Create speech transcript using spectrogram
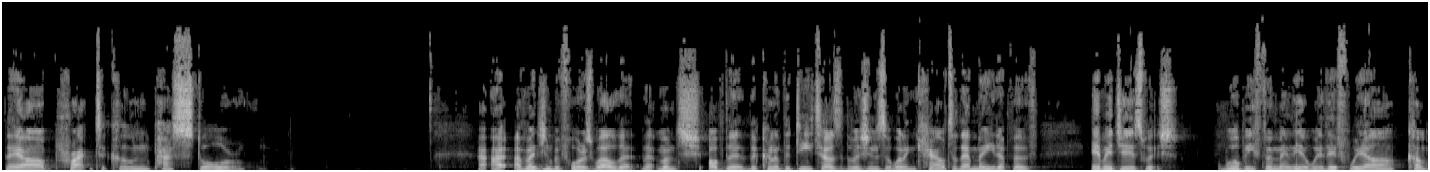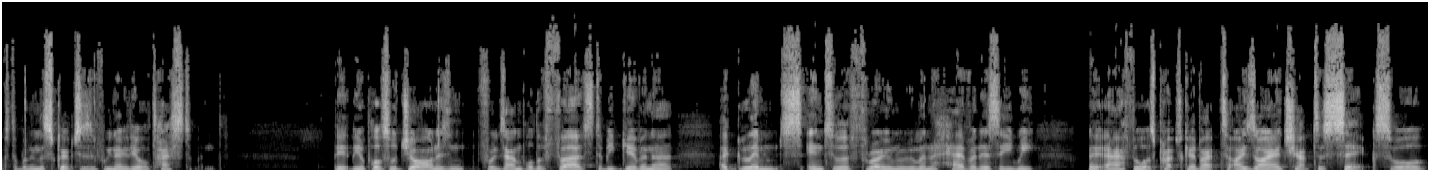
they are practical and pastoral. I, have mentioned before as well that, that much of the, the kind of the details of the visions that we'll encounter, they're made up of images which we'll be familiar with if we are comfortable in the scriptures, if we know the Old Testament. The, the Apostle John isn't, for example, the first to be given a, a glimpse into the throne room in heaven, is he? We, uh, our thoughts perhaps go back to Isaiah chapter 6 or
